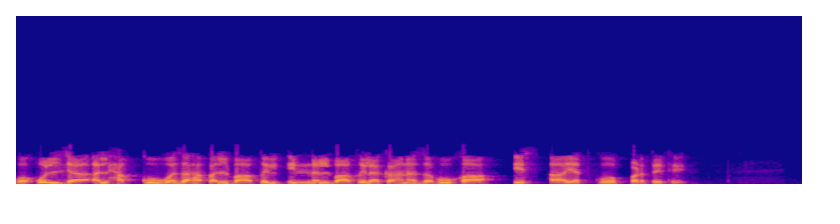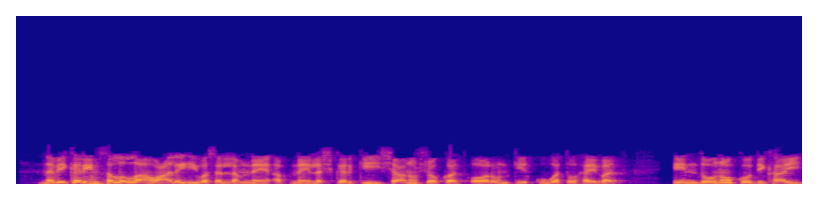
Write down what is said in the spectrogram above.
وقل جاء الحق وزهق الباطل ان الباطل كان زهوقا اس آیت کو پڑھتے تھے۔ نبی کریم صلی اللہ علیہ وسلم نے اپنے لشکر کی شان و شوکت اور ان کی قوت و حیبت ان دونوں کو دکھائی۔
